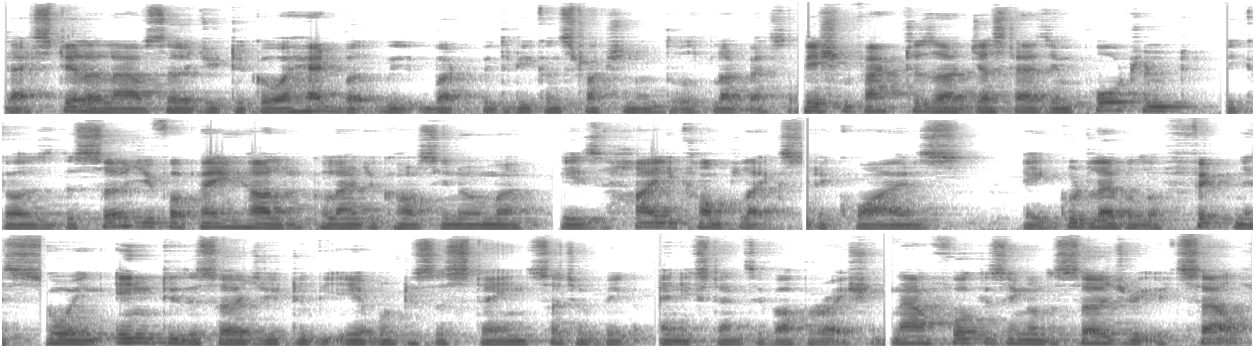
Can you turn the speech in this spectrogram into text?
that still allows surgery to go ahead but with, but with reconstruction of those blood vessels. Patient factors are just as important because the surgery for perihilar cholangiocarcinoma is highly complex, and requires a good level of fitness going into the surgery to be able to sustain such a big and extensive operation. Now focusing on the surgery itself,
